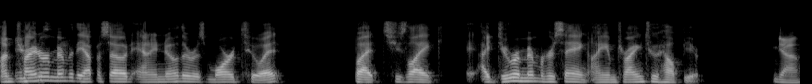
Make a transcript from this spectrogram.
I'm trying to remember the episode and I know there was more to it, but she's like, I do remember her saying, I am trying to help you. Yeah.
